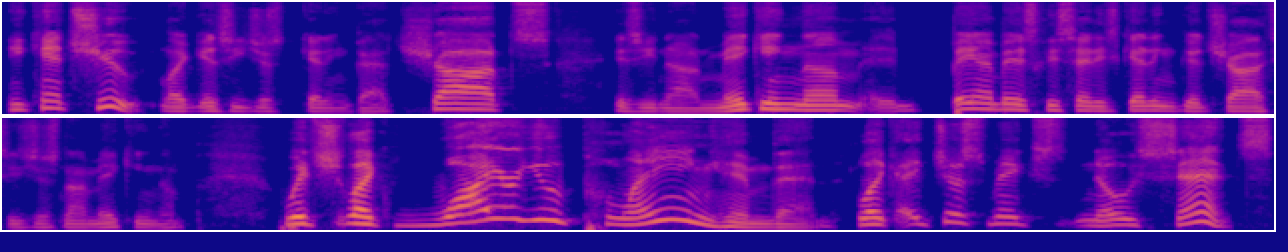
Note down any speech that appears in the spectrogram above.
he can't shoot? Like, is he just getting bad shots? Is he not making them?" Eh, Bam basically said he's getting good shots, he's just not making them. Which, like, why are you playing him then? Like, it just makes no sense.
